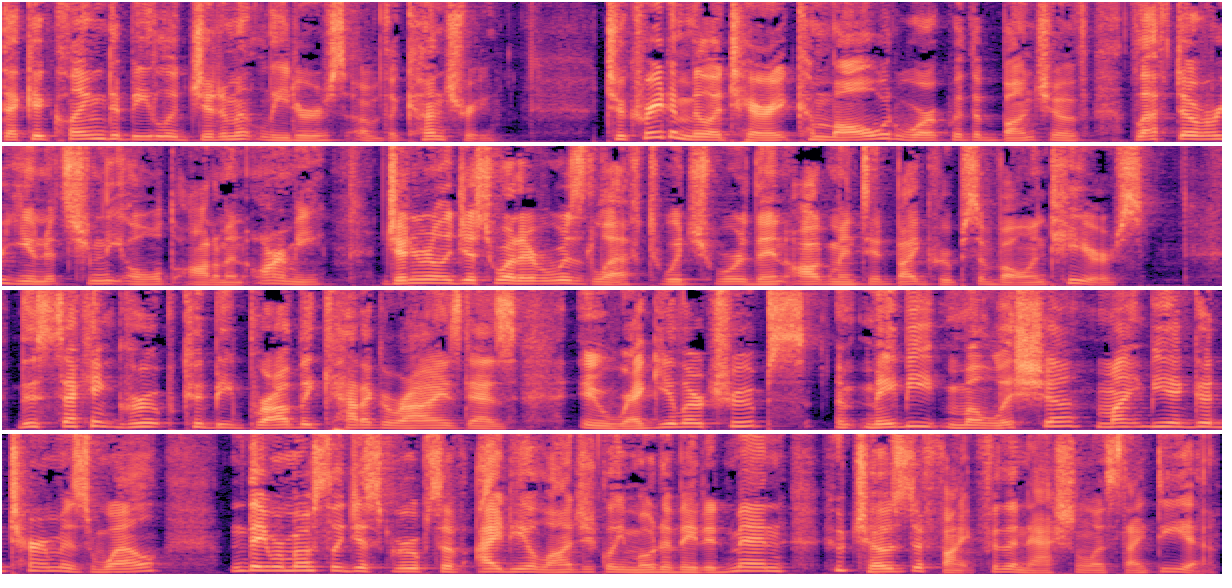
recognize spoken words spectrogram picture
that could claim to be legitimate leaders of the country. To create a military, Kemal would work with a bunch of leftover units from the old Ottoman army, generally just whatever was left, which were then augmented by groups of volunteers. This second group could be broadly categorized as irregular troops. Maybe militia might be a good term as well. They were mostly just groups of ideologically motivated men who chose to fight for the nationalist idea.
